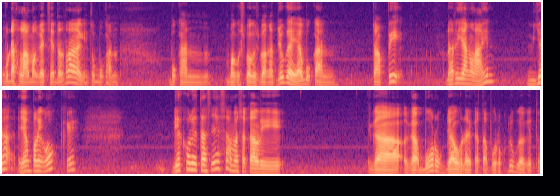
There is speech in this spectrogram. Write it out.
udah lama gak cedera gitu, bukan bukan bagus-bagus banget juga ya, bukan. Tapi dari yang lain dia yang paling oke. Okay. Dia kualitasnya sama sekali gak gak buruk jauh dari kata buruk juga gitu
